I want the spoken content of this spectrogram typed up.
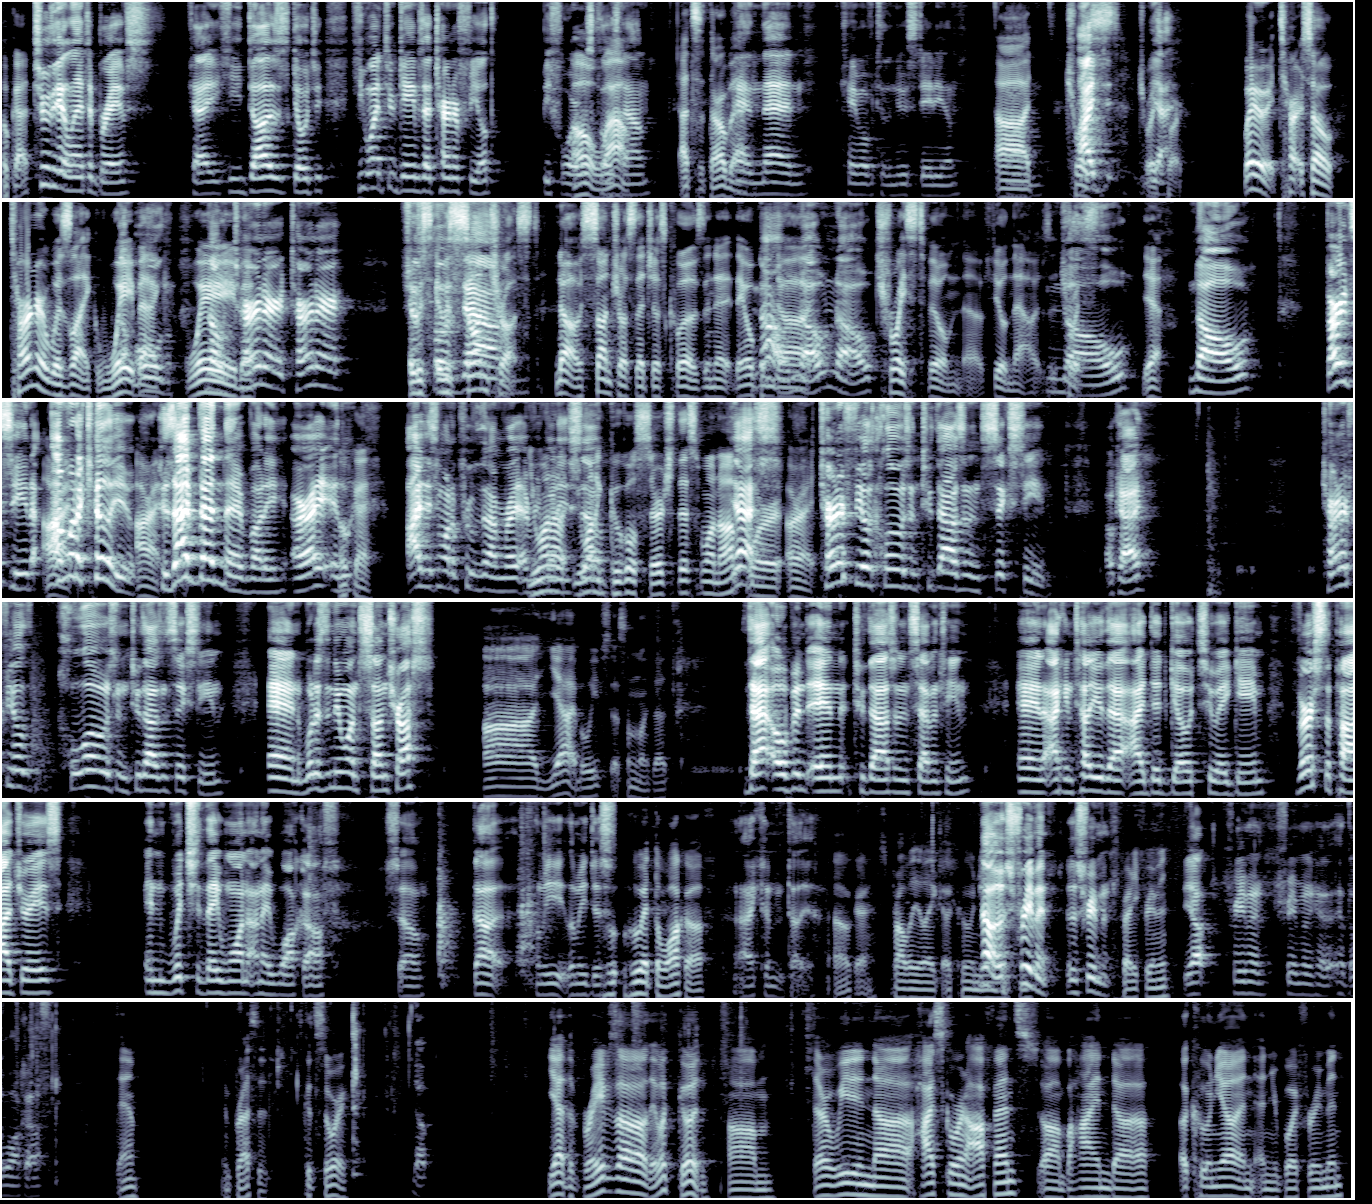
Okay. to the Atlanta Braves. Okay, he does go to. He went to games at Turner Field before it was Oh closed wow, down, that's a throwback. and then came over to the new stadium. uh, I Choice, Choice yeah. Park. Wait, wait, wait. Tur- so Turner was like way The back, old- way no, back. Turner. Turner. it was it was down. SunTrust. No, it was SunTrust that just closed, and it, they opened No, uh, no, no, Truist Film uh, Field now. Is it no, Yeah. no. Bernstein, I'm right. gonna kill you. All right. Because I've been there, buddy. All right. And Okay. I just want to prove that I'm right. Everybody. You wanna so. you wanna Google search this one up Yes. or all right? Turner Field closed in 2016. Okay. Turner Field closed in 2016, and what is the new one? SunTrust. Uh, yeah, I believe so, something like that. That opened in 2017, and I can tell you that I did go to a game versus the Padres, in which they won on a walk off. So, that let me let me just Who, who hit the walk off? I couldn't tell you. Oh, okay, it's probably like Acuna. No, it was Freeman. It was Freeman. Freddie Freeman. Yep, Freeman. Freeman hit hit the walk off. Damn, impressive. It's a good story. Yep. Yeah, the Braves, uh, they look good. Um, they're leading uh, high scoring offense uh, behind uh, Acuna and, and your boy Freeman.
